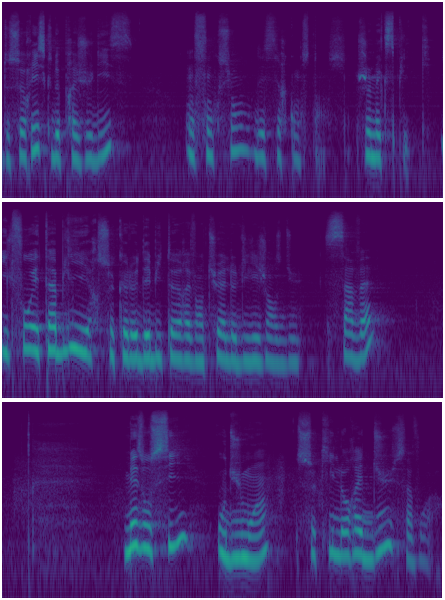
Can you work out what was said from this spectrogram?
de ce risque de préjudice en fonction des circonstances. Je m'explique. Il faut établir ce que le débiteur éventuel de diligence due savait, mais aussi, ou du moins, ce qu'il aurait dû savoir.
